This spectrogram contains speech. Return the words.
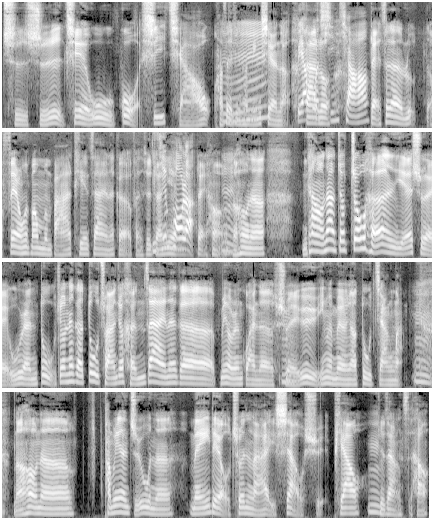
此时切勿过溪桥，好，这已经很明显了，不要过溪桥。对，这个飞龙会帮我们把它贴在那个粉丝专业，已经了，对，好，然后呢，你看哦，那就舟横野水无人渡，就那个渡船就横在那个没有人管的水域，因为没有人要渡江嘛，嗯，然后呢，旁边的植物呢？梅柳春来笑雪飘，就这样子。好，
